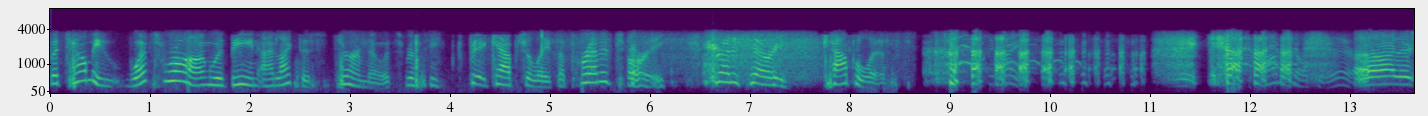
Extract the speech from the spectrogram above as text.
but tell me what's wrong with being I like this term though, it's really encapsulates a predatory predatory capitalist. yeah. Uh, there's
